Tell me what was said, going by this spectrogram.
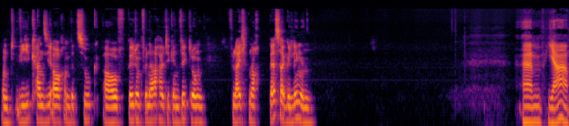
Und wie kann sie auch in Bezug auf Bildung für nachhaltige Entwicklung vielleicht noch besser gelingen? Ähm, ja,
